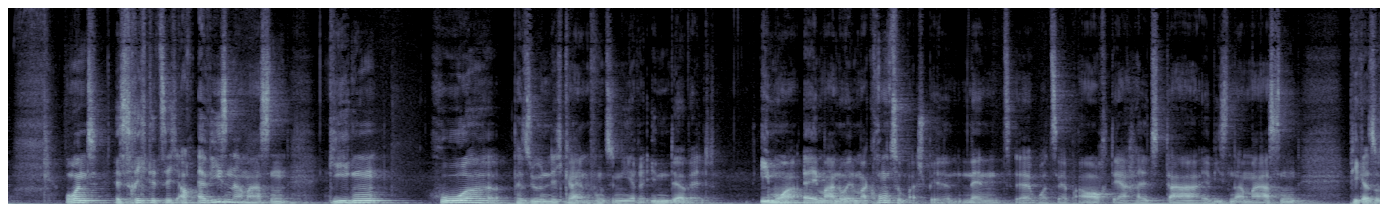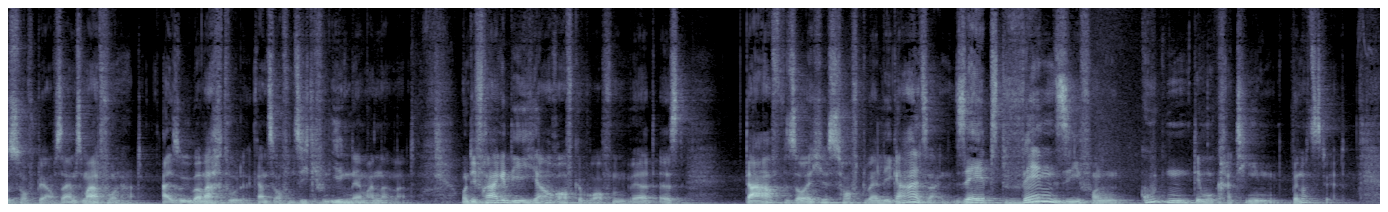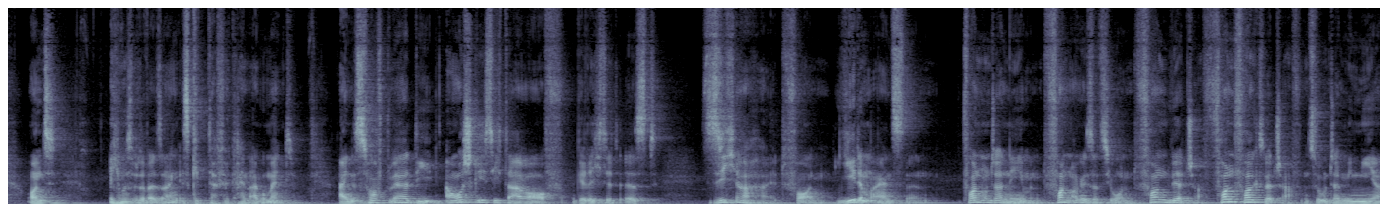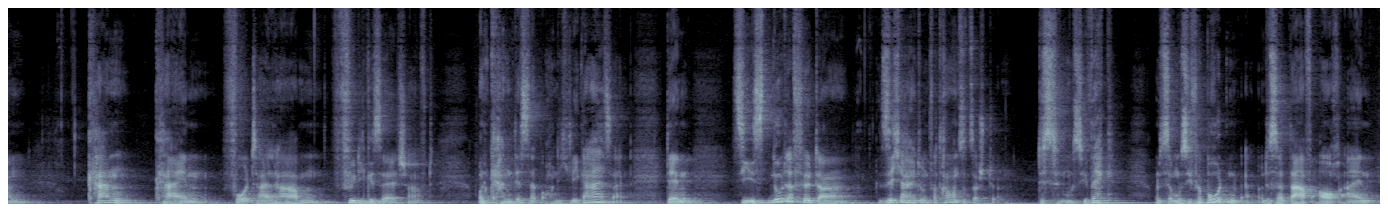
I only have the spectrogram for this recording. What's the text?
und es richtet sich auch erwiesenermaßen gegen hohe Persönlichkeiten, Funktionäre in der Welt. Emmanuel Macron zum Beispiel nennt äh, WhatsApp auch, der halt da erwiesenermaßen Pegasus-Software auf seinem Smartphone hat, also überwacht wurde, ganz offensichtlich von irgendeinem anderen Land. Und die Frage, die hier auch aufgeworfen wird, ist, darf solche Software legal sein, selbst wenn sie von guten Demokratien benutzt wird? Und ich muss mittlerweile sagen, es gibt dafür kein Argument. Eine Software, die ausschließlich darauf gerichtet ist, Sicherheit von jedem Einzelnen, von Unternehmen, von Organisationen, von Wirtschaft, von Volkswirtschaften zu unterminieren, kann keinen Vorteil haben für die Gesellschaft und kann deshalb auch nicht legal sein. Denn sie ist nur dafür da, Sicherheit und Vertrauen zu zerstören. Deshalb muss sie weg und deshalb muss sie verboten werden. Und deshalb darf auch ein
